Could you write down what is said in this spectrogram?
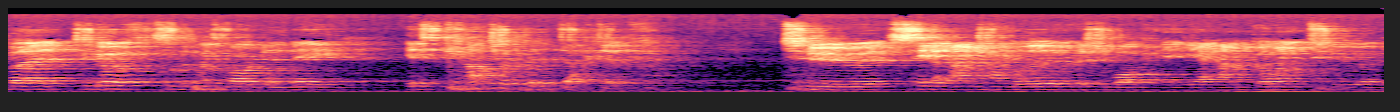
But to go with some of the points that have already been made, it's counterproductive to say that I'm trying to live a Christian walk and yet I'm going to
